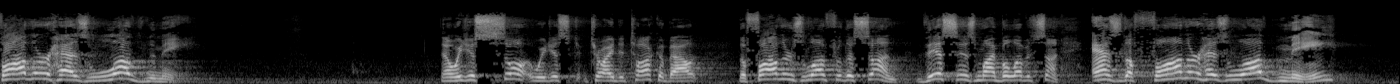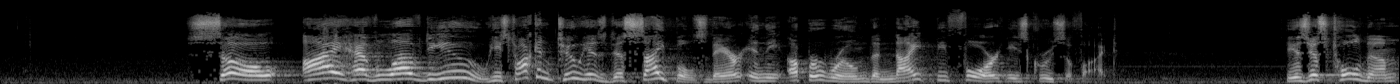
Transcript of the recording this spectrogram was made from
Father has loved me. Now we just saw we just tried to talk about the Father's love for the Son. This is my beloved Son. As the Father has loved me, so I have loved you. He's talking to his disciples there in the upper room the night before he's crucified. He has just told them,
